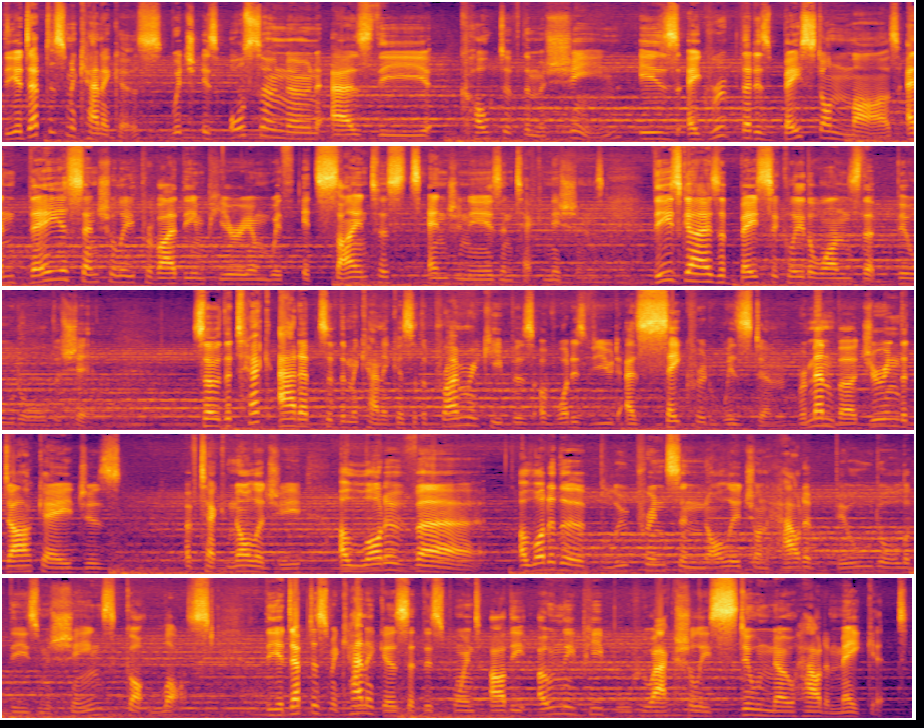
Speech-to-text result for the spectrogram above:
The Adeptus Mechanicus, which is also known as the Cult of the Machine, is a group that is based on Mars, and they essentially provide the Imperium with its scientists, engineers, and technicians. These guys are basically the ones that build all the shit. So, the tech adepts of the Mechanicus are the primary keepers of what is viewed as sacred wisdom. Remember, during the Dark Ages of technology, a lot of uh, a lot of the blueprints and knowledge on how to build all of these machines got lost. The Adeptus Mechanicus at this point are the only people who actually still know how to make it.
